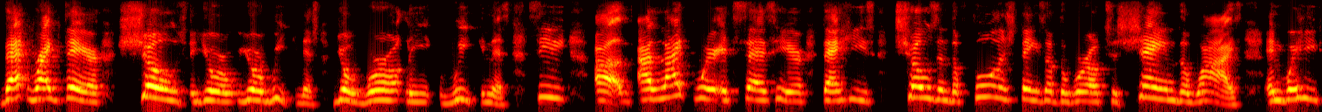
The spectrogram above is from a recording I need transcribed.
that right there shows your your weakness your worldly weakness. See uh, i like where it says here that he's chosen the foolish things of the world to shame the wise and where he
